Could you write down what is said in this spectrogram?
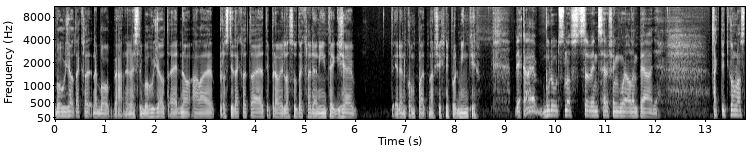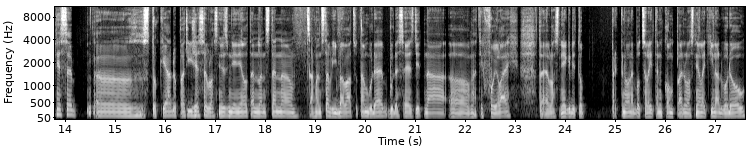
bohužel takhle, nebo já nevím, jestli bohužel to je jedno, ale prostě takhle to je, ty pravidla jsou takhle daný, takže jeden komplet na všechny podmínky. Jaká je budoucnost windsurfingu na olympiádě? Tak teď vlastně se uh, z Tokia do Paříže se vlastně změnil tenhle, ten, uh, tahle ta výbava, co tam bude. Bude se jezdit na, uh, na těch foilech. To je vlastně, kdy to prkno nebo celý ten komplet vlastně letí nad vodou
